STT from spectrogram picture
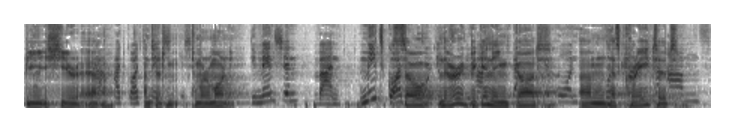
be here uh, hat Gott die until tomorrow morning. Die waren mit Gott So, in the very beginning, God, um, has created abends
